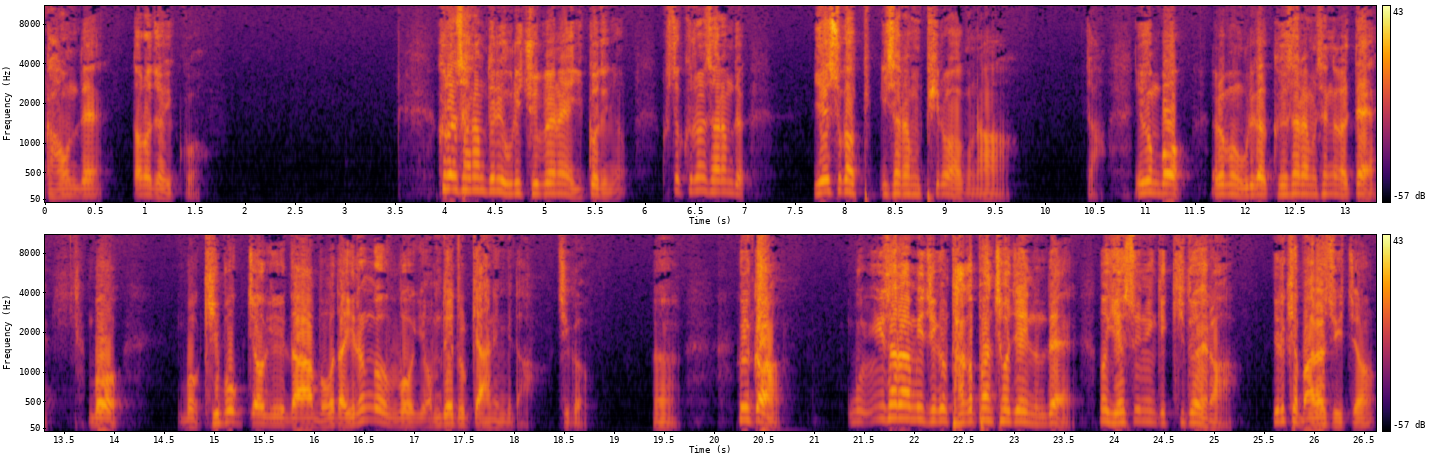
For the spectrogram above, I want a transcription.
가운데 떨어져 있고 그런 사람들이 우리 주변에 있거든요. 그래서 그런 사람들 예수가 이 사람은 필요하구나. 자, 이건 뭐 여러분 우리가 그 사람을 생각할 때 뭐 뭐뭐 기복적이다 뭐다 이런 거 뭐 염두에 둘 게 아닙니다. 지금. 어. 그러니까 뭐 이 사람이 지금 다급한 처지에 있는데 너 예수님께 기도해라. 이렇게 말할 수 있죠.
